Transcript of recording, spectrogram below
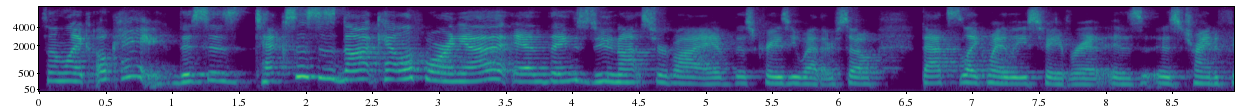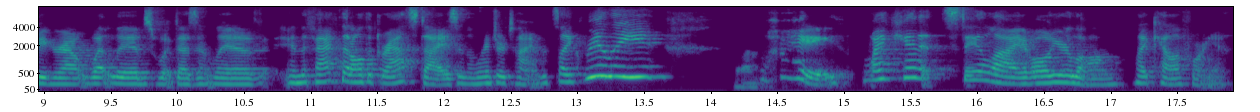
So I'm like, okay, this is Texas is not California, and things do not survive this crazy weather. So that's like my least favorite is is trying to figure out what lives, what doesn't live, and the fact that all the grass dies in the wintertime. It's like really why? Why can't it stay alive all year long like California?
